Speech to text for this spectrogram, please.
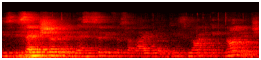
is essential and necessary for survival is not acknowledged,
